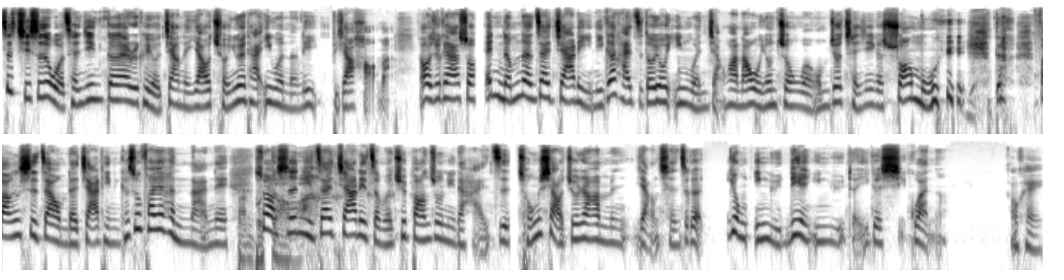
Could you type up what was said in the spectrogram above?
这其实我曾经跟 Eric 有这样的要求，因为他英文能力比较好嘛，然后我就跟他说，哎，你能不能在家里，你跟孩子都用英文讲话，然后我用中文，我们就呈现一个双母语的方式在我们的家庭里。可是我发现很难呢。苏老师，你在家里怎么去帮助你的孩子，从小就让他们养成这个用英语练英语的一个习惯呢？OK，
